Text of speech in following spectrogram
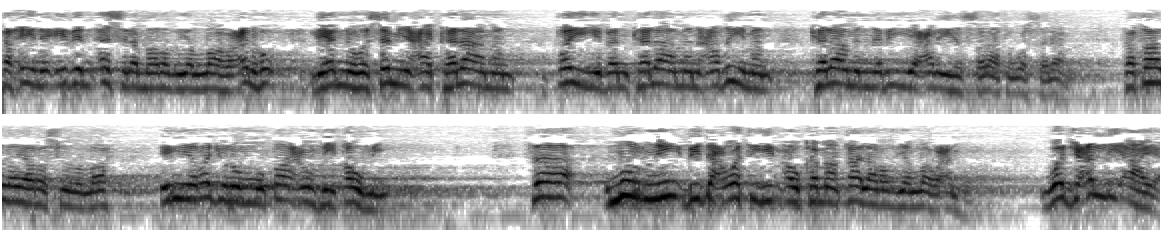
فحينئذ أسلم رضي الله عنه لأنه سمع كلاما طيبا كلاما عظيما كلام النبي عليه الصلاة والسلام. فقال يا رسول الله إني رجل مطاع في قومي فمرني بدعوتهم أو كما قال رضي الله عنه. واجعل لي آية.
